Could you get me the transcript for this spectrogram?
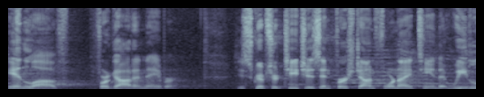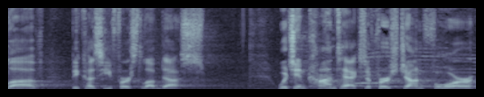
in love for God and neighbor. The scripture teaches in 1 John 4:19 that we love because he first loved us. Which in context of 1 John 4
